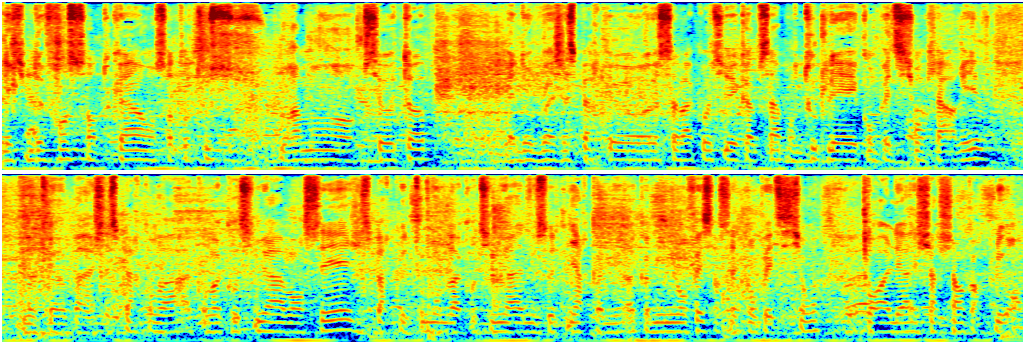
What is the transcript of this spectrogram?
L'équipe de France, en tout cas, on s'entend tous vraiment, c'est au top. Et donc bah, j'espère que ça va continuer comme ça pour toutes les compétitions qui arrivent. Donc bah, j'espère qu'on va, qu'on va continuer à avancer. J'espère que tout le monde va continuer à nous soutenir comme, ils l'ont fait sur cette compétition pour aller, chercher encore plus grand.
